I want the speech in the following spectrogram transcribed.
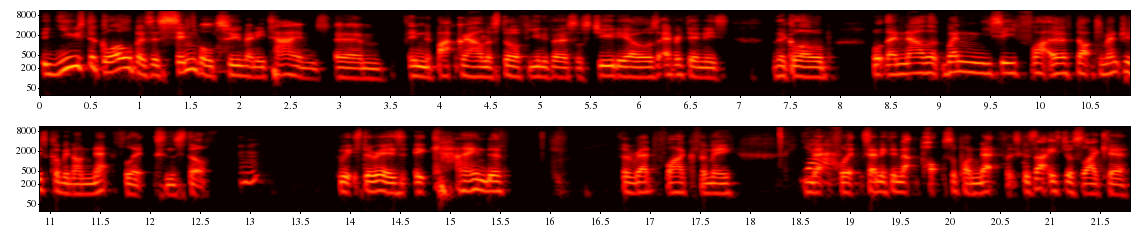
They use the globe as a symbol too many times um, in the background of stuff. Universal Studios, everything is the globe. But then now that when you see flat Earth documentaries coming on Netflix and stuff, Mhm. which there is, it kind of it's a red flag for me. yeah. Netflix, anything that pops up on Netflix, because that is just like a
